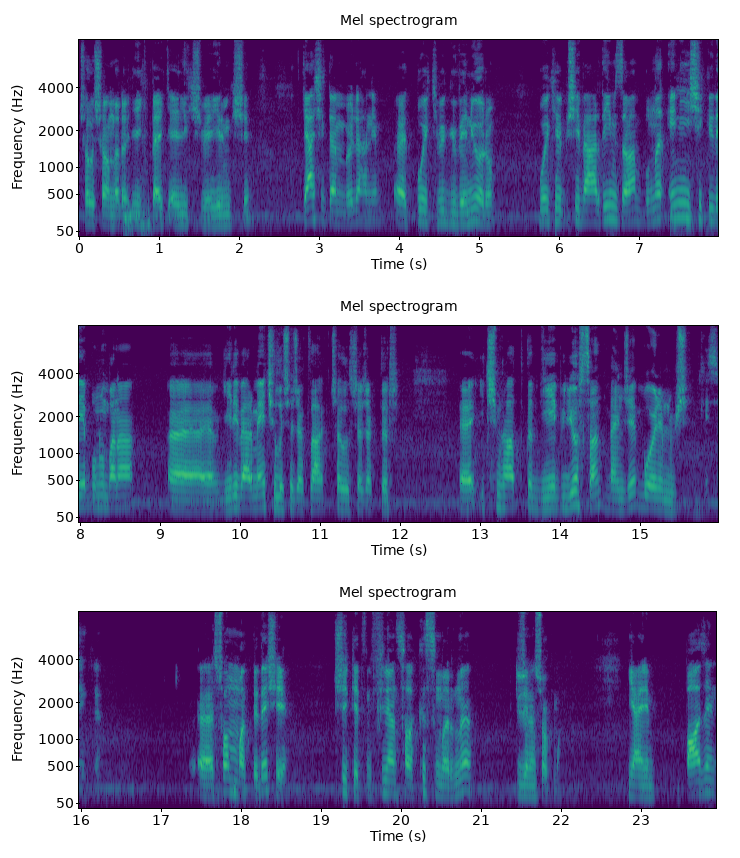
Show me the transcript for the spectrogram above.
çalışanları, ilk belki 50 kişi veya 20 kişi gerçekten böyle hani evet bu ekibe güveniyorum. Bu ekibe bir şey verdiğim zaman bunlar en iyi şekilde bunu bana e, geri vermeye çalışacaklar, çalışacaktır. E, içim rahatlıkla diyebiliyorsan bence bu önemli bir şey. Kesinlikle. E, son maddede şey, şirketin finansal kısımlarını düzene sokmak. Yani bazen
